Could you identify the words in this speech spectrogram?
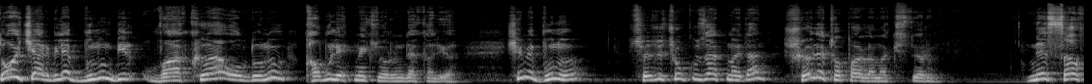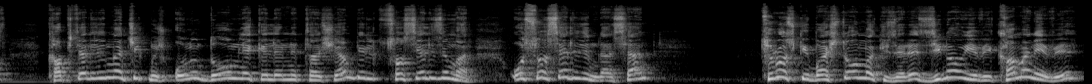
Deutscher bile bunun bir vakıa olduğunu kabul etmek zorunda kalıyor. Şimdi bunu sözü çok uzatmadan şöyle toparlamak istiyorum. Ne saf kapitalizmden çıkmış onun doğum lekelerini taşıyan bir sosyalizm var. O sosyalizmden sen Trotsky başta olmak üzere Zinovyev'i, Kamenev'i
